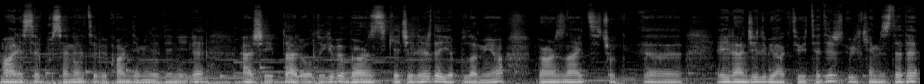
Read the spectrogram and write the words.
Maalesef bu sene tabii pandemi nedeniyle her şey iptal olduğu gibi Burns geceleri de yapılamıyor. Burns Night çok e, eğlenceli bir aktivitedir. Ülkemizde de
